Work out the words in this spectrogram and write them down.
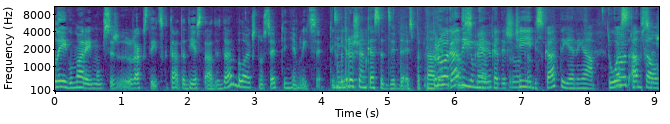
līguma arī mums ir rakstīts, ka tā tad iestādes darba laiks no septiņiem līdz septiņiem. Bet droši vien, kas esat dzirdējis par tādiem protams, gadījumiem, ir, kad ir protams. šķīvi skatieni, jā, tos atkal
